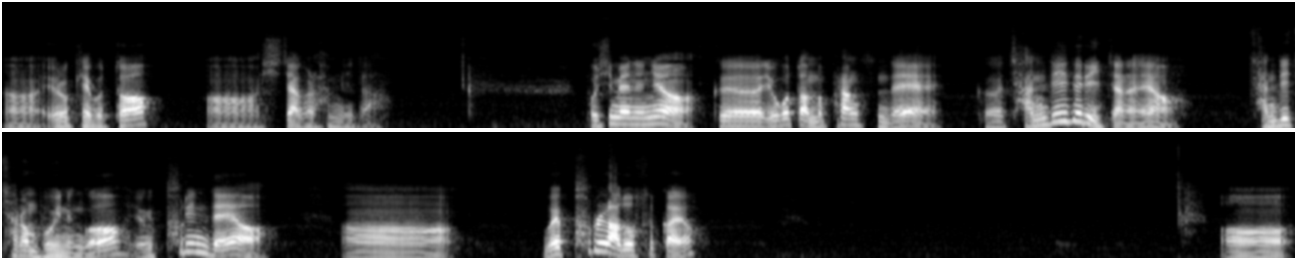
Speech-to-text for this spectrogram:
어, 이렇게부터 어, 시작을 합니다. 보시면은요, 그 요것도 아마 프랑스인데 그 잔디들이 있잖아요. 잔디처럼 보이는 거 여기 풀인데요. 어, 왜 풀을 놔뒀을까요? 어,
